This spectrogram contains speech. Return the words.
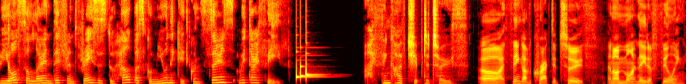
We also learn different phrases to help us communicate concerns with our teeth. I think I've chipped a tooth. Oh, I think I've cracked a tooth and I might need a filling.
